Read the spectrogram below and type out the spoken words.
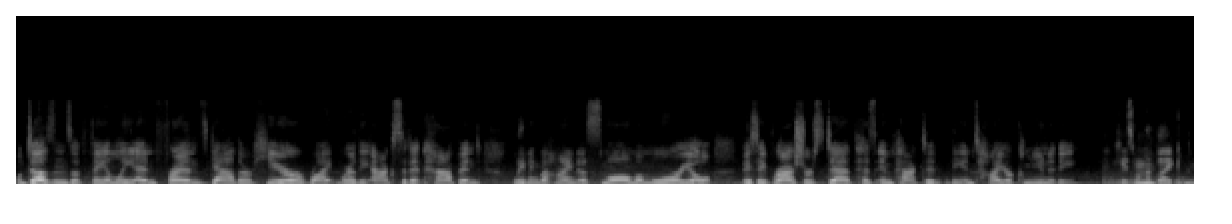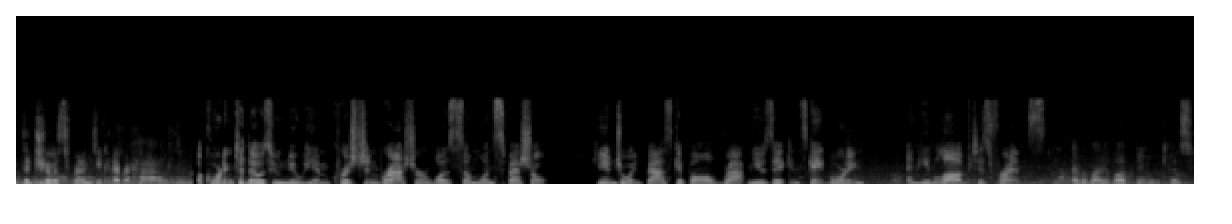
Well, dozens of family and friends gathered here right where the accident happened, leaving behind a small memorial. They say Brasher's death has impacted the entire community. He's one of like the truest friends you could ever have. According to those who knew him, Christian Brasher was someone special. He enjoyed basketball, rap music, and skateboarding, and he loved his friends. everybody loved him because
